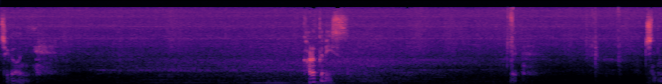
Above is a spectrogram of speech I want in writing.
内側に。軽くでいいです。で、こっちにも。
